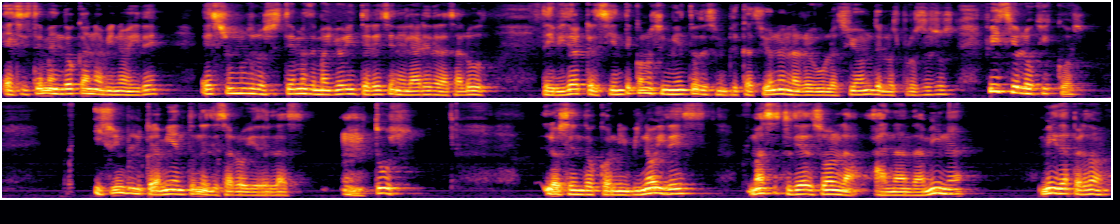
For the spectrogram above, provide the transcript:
el sistema endocannabinoide es uno de los sistemas de mayor interés en el área de la salud, debido al creciente conocimiento de su implicación en la regulación de los procesos fisiológicos y su involucramiento en el desarrollo de las TUS. Los endocannabinoides más estudiados son la anandamina, mida, perdón,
